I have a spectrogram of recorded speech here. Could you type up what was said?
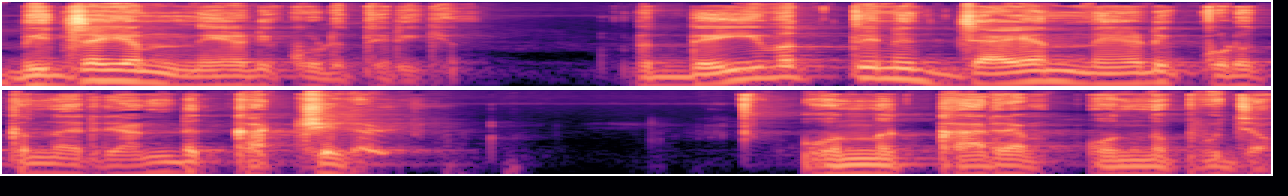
വിജയം നേടിക്കൊടുത്തിരിക്കുന്നു. ദൈവത്തിന് ജയം നേടിക്കൊടുക്കുന്ന രണ്ട് കക്ഷികൾ. ഒന്ന് കരം ഒന്ന് ഭുജം.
